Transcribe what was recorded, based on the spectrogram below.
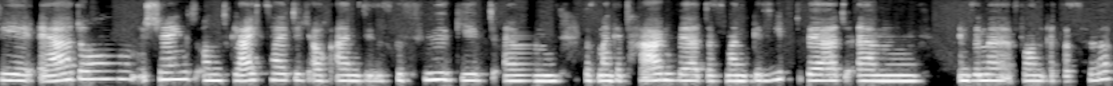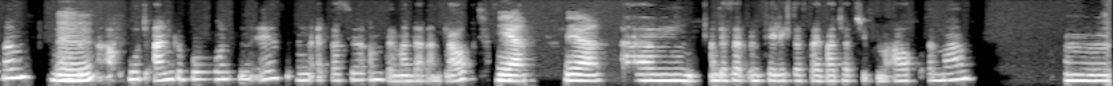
viel Erdung schenkt und gleichzeitig auch einem dieses Gefühl gibt, ähm, dass man getragen wird, dass man geliebt wird, ähm, im Sinne von etwas Höherem, ne, mhm. dass man auch gut angebunden ist in etwas Höherem, wenn man daran glaubt. Ja, ja. Ähm, und deshalb empfehle ich das bei Wattertypen auch immer. Mm,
